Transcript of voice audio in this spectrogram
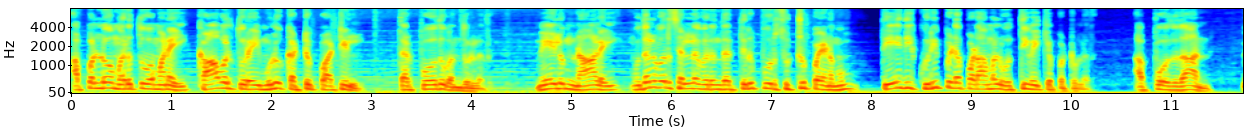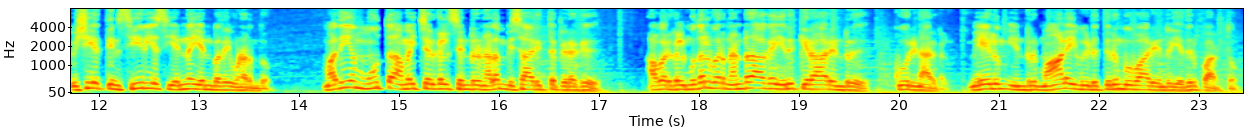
அப்பல்லோ மருத்துவமனை காவல்துறை முழு கட்டுப்பாட்டில் தற்போது வந்துள்ளது. மேலும் நாளை முதல்வர் செல்லவிருந்த திருப்பூர் சுற்றுப்பயணமும் தேதி குறிப்பிடப்படாமல் ஒத்திவைக்கப்பட்டுள்ளது. அப்போதுதான் விஷயத்தின் சீரியஸ் என்ன என்பதை உணர்ந்தோம். மதியம் மூத்த அமைச்சர்கள் சென்று நலம் விசாரித்த பிறகு அவர்கள் முதல்வர் நன்றாக இருக்கிறார் என்று கூறினார்கள். மேலும் இன்று மாலை வீடு திரும்புவார் என்று எதிர்பார்த்தோம்.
